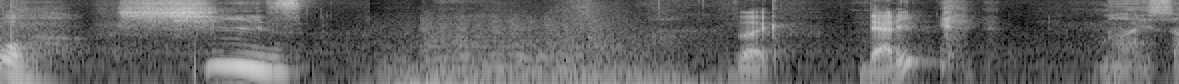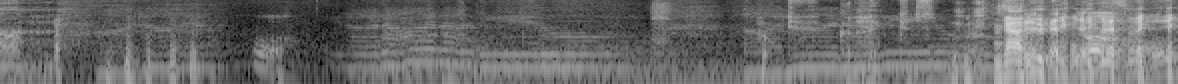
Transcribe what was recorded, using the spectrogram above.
oh, jeez. Like, daddy? Now you can kiss me.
